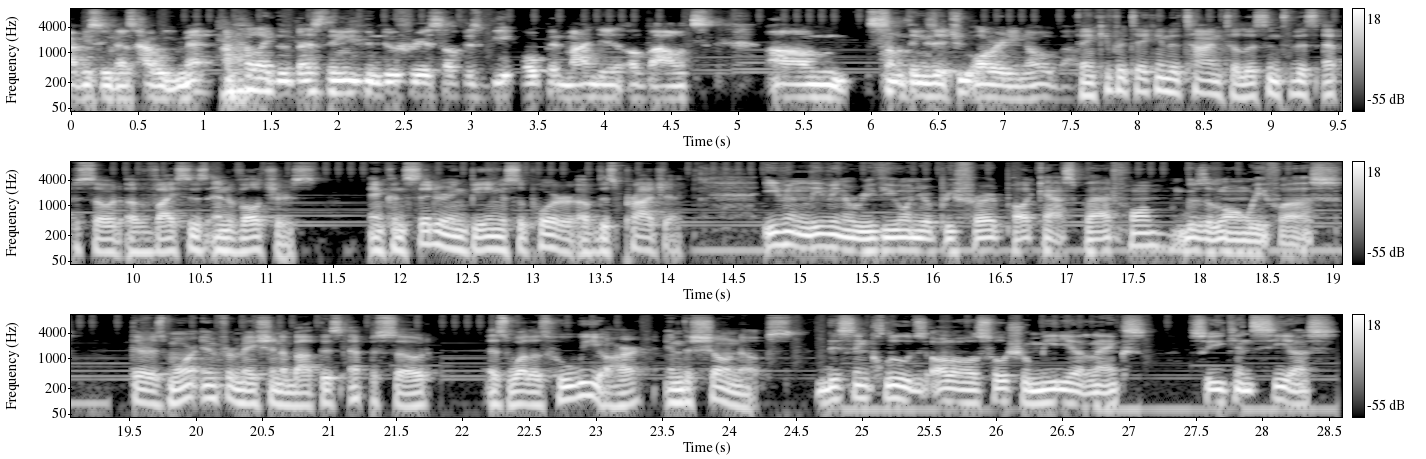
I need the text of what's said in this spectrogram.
obviously, that's how we met. I feel like the best thing you can do for yourself is be open minded about um, some things that you already know about. Thank you for taking the time to listen to this episode of Vices and Vultures, and considering being a supporter of this project. Even leaving a review on your preferred podcast platform goes a long way for us. There is more information about this episode as well as who we are in the show notes. This includes all of our social media links so you can see us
